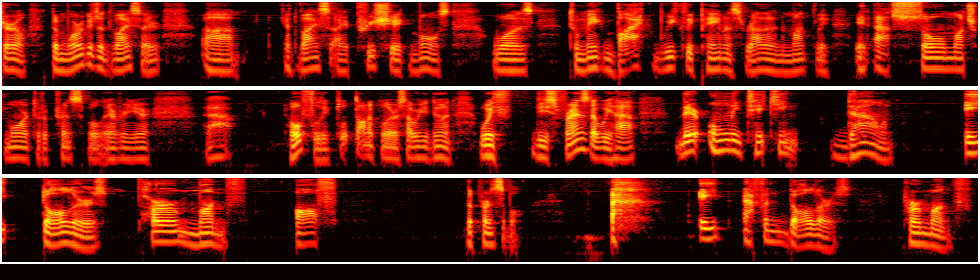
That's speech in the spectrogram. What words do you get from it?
Cheryl, the mortgage advice I uh, advice I appreciate most was to make bi-weekly payments rather than monthly. It adds so much more to the principal every year. Yeah, hopefully, platonic players. How are you doing with these friends that we have? They're only taking down eight dollars per month off the principal. eight effing dollars per month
